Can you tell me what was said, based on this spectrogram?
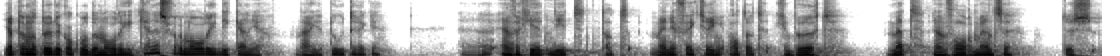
Je hebt er natuurlijk ook wel de nodige kennis voor nodig, die kan je naar je toe trekken. en vergeet niet dat manufacturing altijd gebeurt met en voor mensen. Dus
